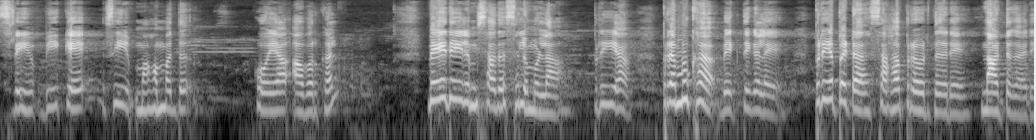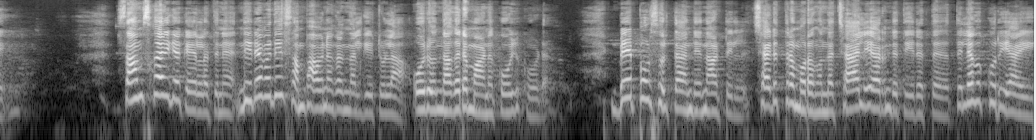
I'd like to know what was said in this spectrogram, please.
Shri V K C Muhammad Koya അവർകൾ വേദിയിലും സദസ്സിലുമുള്ള പ്രിയ പ്രമുഖ വ്യക്തികളെ പ്രിയപ്പെട്ട സഹപ്രവർത്തകരെ നാട്ടുകാരെ. സാംസ്കാരിക കേരളത്തിന് നിരവധി സംഭാവനകൾ നൽകിയിട്ടുള്ള ഒരു നഗരമാണ് കോഴിക്കോട്. ബേപ്പൂർ സുൽത്താന്റെ നാട്ടിൽ ചരിത്രമുറങ്ങുന്ന ചാലിയാറിന്റെ തീരത്ത് തിലവക്കുറിയായി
